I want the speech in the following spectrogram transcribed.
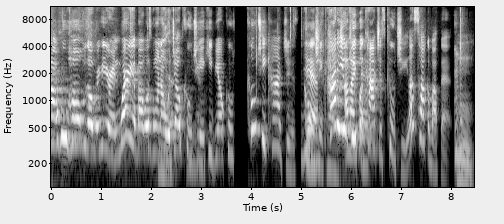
about who hoes over here and worry about what's going on with Yeah. your coochie and keep your coo- coochie conscious. Yeah. Coochie How do you I like keep a conscious coochie? Let's talk about that. Mm.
